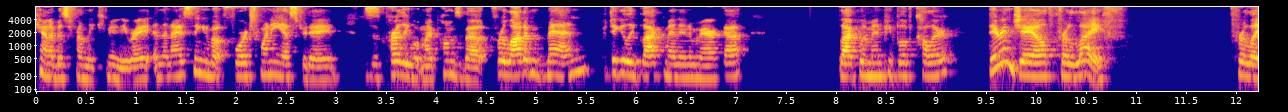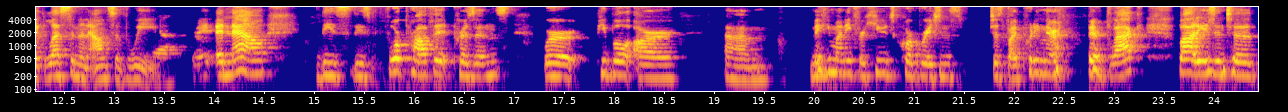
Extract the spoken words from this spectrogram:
cannabis friendly community, right? And then I was thinking about 420 yesterday. This is partly what my poem's about. For a lot of men, particularly black men in America, black women, people of color, they're in jail for life for like less than an ounce of weed, yeah. right? And now these these for-profit prisons where people are um, making money for huge corporations just by putting their their black bodies into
